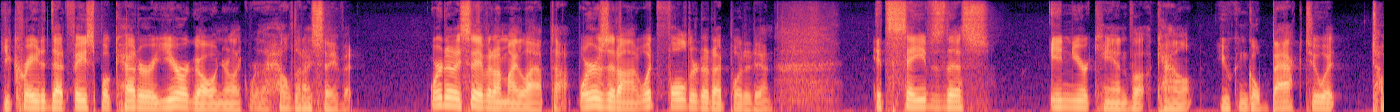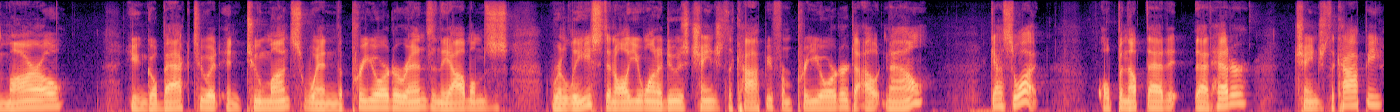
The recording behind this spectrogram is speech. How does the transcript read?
You created that Facebook header a year ago and you're like, where the hell did I save it? Where did I save it on my laptop? Where is it on? What folder did I put it in? It saves this in your Canva account. You can go back to it tomorrow. You can go back to it in two months when the pre order ends and the album's released, and all you want to do is change the copy from pre order to out now. Guess what? Open up that, that header, change the copy,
